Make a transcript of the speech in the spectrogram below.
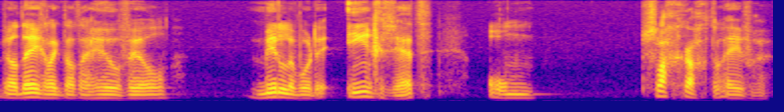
wel degelijk dat er heel veel middelen worden ingezet om slagkracht te leveren.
